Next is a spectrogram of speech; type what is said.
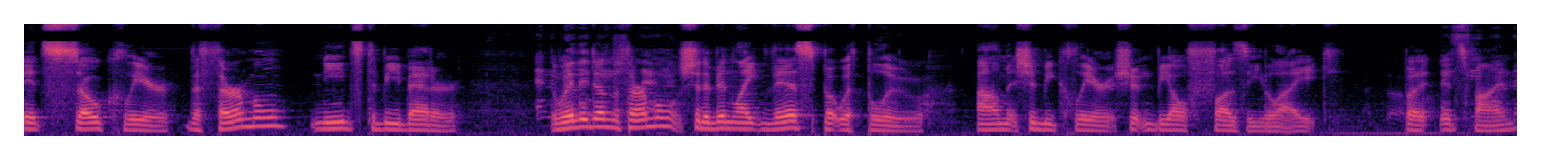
it's so clear. The thermal needs to be better. The way they done the thermal should have been like this, but with blue. Um, it should be clear. It shouldn't be all fuzzy like. But it's fine.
